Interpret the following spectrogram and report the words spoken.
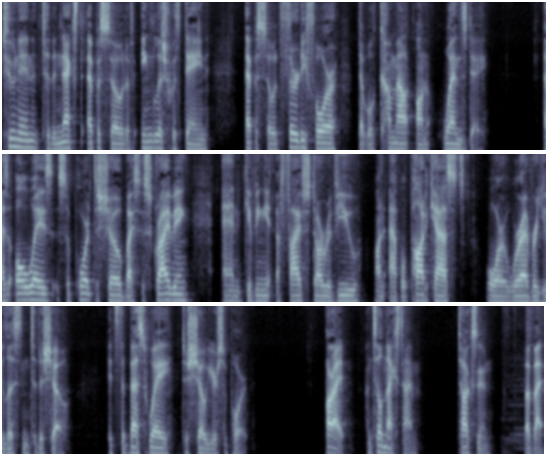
Tune in to the next episode of English with Dane, episode 34 that will come out on Wednesday. As always, support the show by subscribing and giving it a five star review on Apple Podcasts or wherever you listen to the show. It's the best way to show your support. All right, until next time, talk soon. Bye bye.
